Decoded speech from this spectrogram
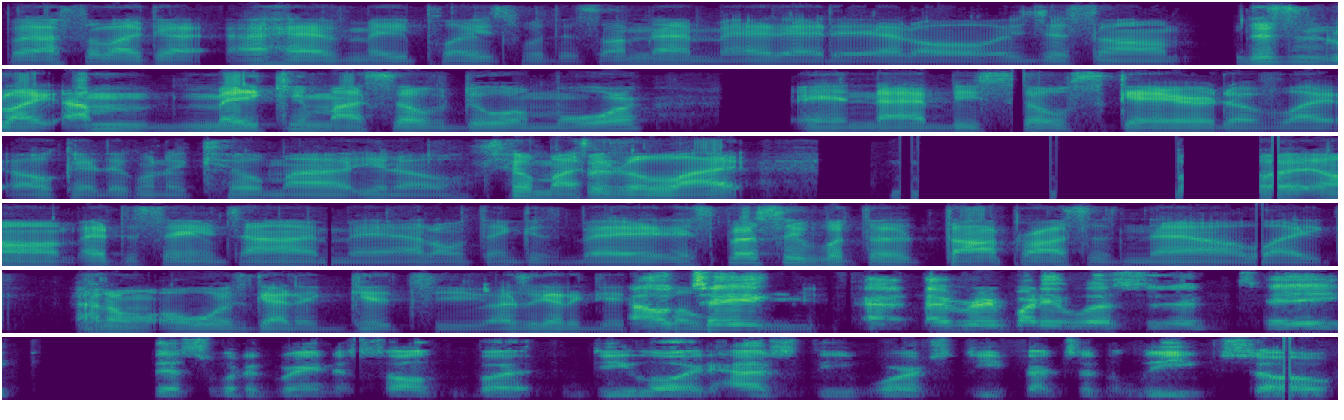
but I feel like I, I have made plays with it, so I'm not mad at it at all. It's just um, this is like I'm making myself do it more, and not be so scared of like, okay, they're gonna kill my, you know, kill my a lot. But um, at the same time, man, I don't think it's bad, especially with the thought process now. Like, I don't always got to get to you. I just got to get Now close take to you. uh, everybody listening, take this with a grain of salt. But D Lloyd has the worst defense in the league, so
